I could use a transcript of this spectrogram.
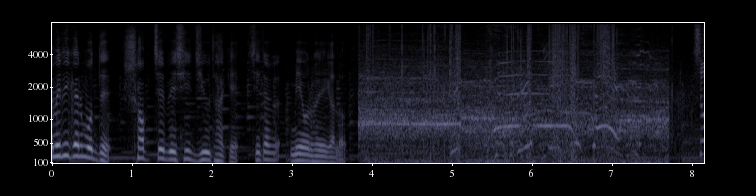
আমেরিকার মধ্যে সবচেয়ে বেশি জিউ থাকে সেটার মেয়র হয়ে গেল So,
